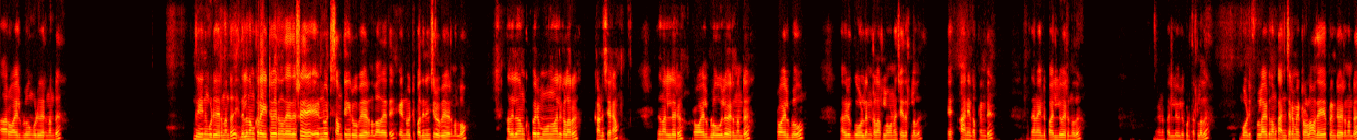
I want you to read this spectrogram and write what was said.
ആ റോയൽ ബ്ലൂവും കൂടി വരുന്നുണ്ട്. ഗ്രീനും കൂടി വരുന്നുണ്ട്. ഇതിൽ നമുക്ക് റേറ്റ് വരുന്നത് ഏകദേശം എണ്ണൂറ്റി സംതിങ് രൂപ വരുന്നുള്ളൂ. അതായത് എണ്ണൂറ്റി പതിനഞ്ച് രൂപ വരുന്നുള്ളൂ. അതിൽ നമുക്കിപ്പോൾ ഒരു മൂന്ന് നാല് കളറ് കാണിച്ചു തരാം. ഇത് നല്ലൊരു റോയൽ ബ്ലൂവിൽ വരുന്നുണ്ട്. റോയൽ ബ്ലൂവും ആ ഒരു ഗോൾഡൻ കളറിലുമാണ് ചെയ്തിട്ടുള്ളത്. ആനി ആനയുടെ പ്രിന്റ് ഇതാണ് അതിന്റെ പല്ലു വരുന്നത്. ഇതാണ് പല്ലുവിൽ കൊടുത്തിട്ടുള്ളത്. ബോഡി ഫുള്ളായിട്ട് നമുക്ക് അഞ്ചര മീറ്ററോളം അതേ പ്രിന്റ് വരുന്നുണ്ട്.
